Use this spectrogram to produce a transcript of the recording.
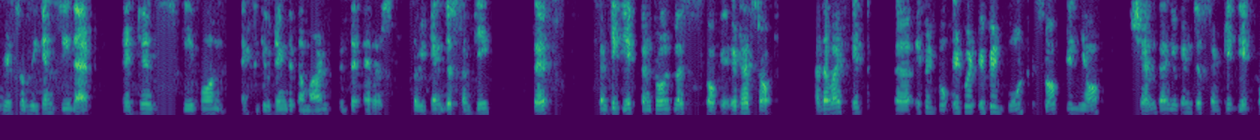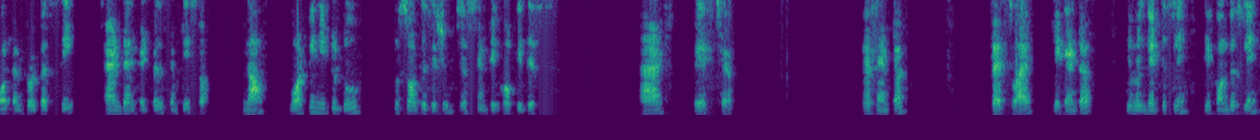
Okay, so we can see that it is keep on executing the command with the errors. So we can just simply press, simply click Control plus. Okay, it has stopped. Otherwise, it uh, if it it would if it won't stop in your shell, then you can just simply click on Control plus C, and then it will simply stop. Now, what we need to do to solve this issue, just simply copy this and paste here. Press Enter. Press Y. Click Enter. You will get this link. Click on this link.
